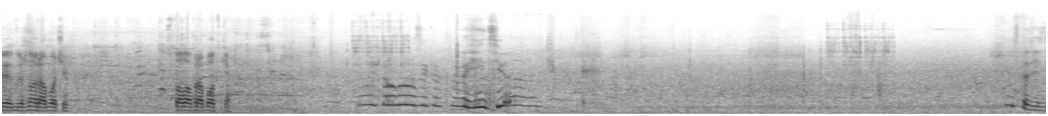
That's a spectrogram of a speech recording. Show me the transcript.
передвижной рабочий стол обработки. Ой, колозы какой идеальный. И что здесь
